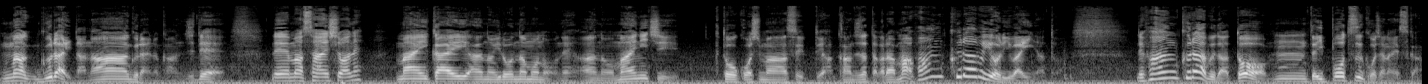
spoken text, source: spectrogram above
まあぐらいだなぐらいの感じで。で、まあ最初はね、毎回、あの、いろんなものをね、あの、毎日投稿しますっていう感じだったから、まあファンクラブよりはいいなと。で、ファンクラブだと、うんと一方通行じゃないですか。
